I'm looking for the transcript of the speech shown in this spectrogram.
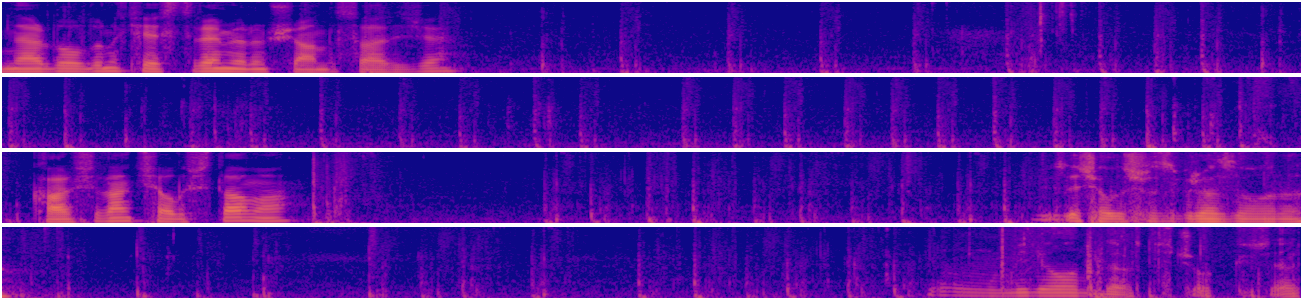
Nerede olduğunu kestiremiyorum şu anda sadece. Karşıdan çalıştı ama Biz de çalışırız biraz zamana. Hmm, Mini 14 çok güzel.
